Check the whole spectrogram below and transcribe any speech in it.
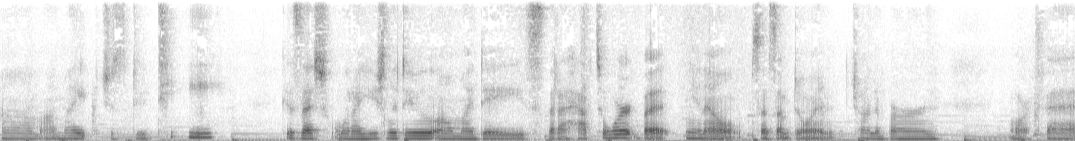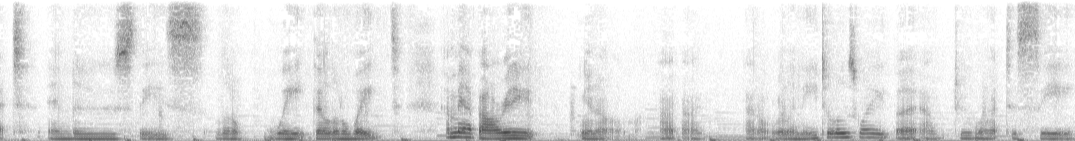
Um, I might just do tea because that's what I usually do on my days that I have to work. But you know, since I'm doing trying to burn more fat and lose these little weight, the little weight. I mean, I've already, you know, I, I I don't really need to lose weight, but I do want to see,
